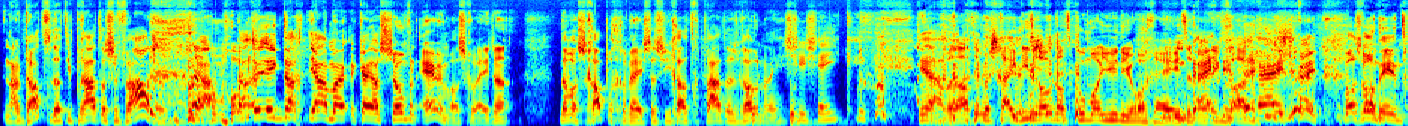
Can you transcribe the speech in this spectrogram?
Nou, dat, dat hij praat als zijn vader. ja, nou, ik dacht, ja, maar kijk, als zoon van Erwin was geweest, dan, dan was grappig geweest als hij had gepraat als Ronald. Zeker. Ja, maar dan had hij waarschijnlijk niet Ronald Koeman junior geheten, ben ik bang. nee, nee, was wel een hint.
